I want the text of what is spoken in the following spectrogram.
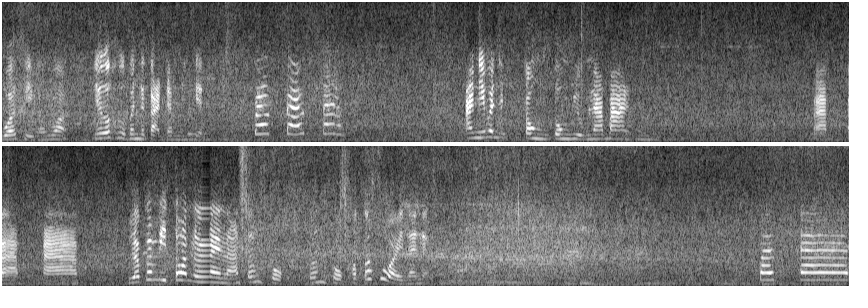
บัวสีม่วงม่วนี่ก็คือบรรยากาศยามเย็นแป๊บแป๊บแป๊บอันนี้มันตรงตรงวิวหน้าบ้านฉันปั๊บปั๊บปั๊บแล้วก็มีต้นอะไรนะต้นกกต้นกกเขาก็สวยนะเนี่ยป๊บแป๊บ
